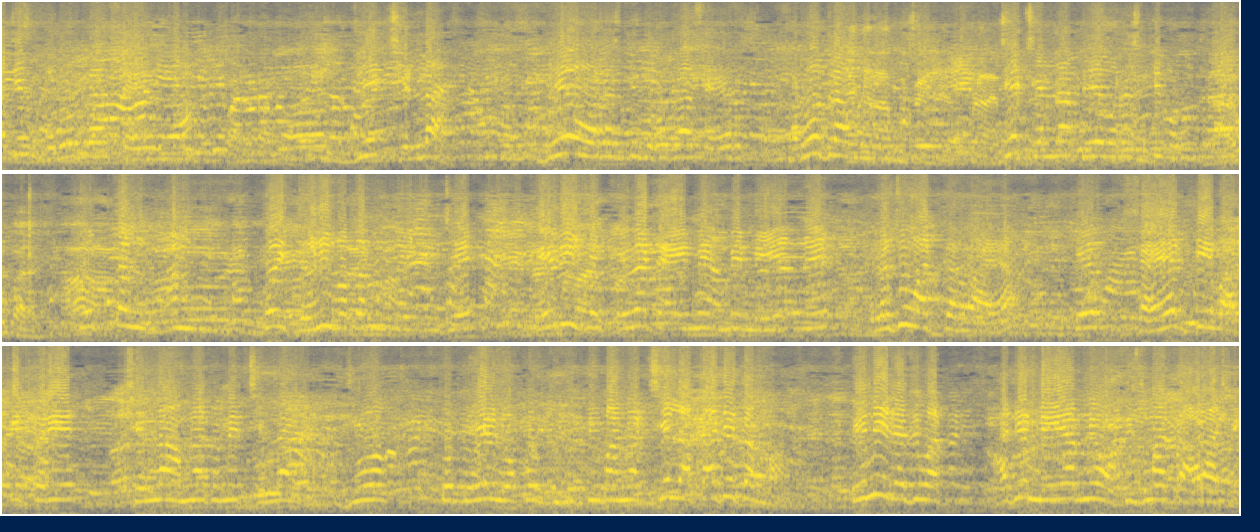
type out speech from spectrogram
આજે વડોદરા શહેરમાં જે છેલ્લા બે વર્ષથી વડોદરા શહેર વડોદરા જે છેલ્લા બે વર્ષથી વડોદરા ટોટલ નામ કોઈ ધણી વગરનું થઈ ગયું છે એવી એવા ટાઈમે અમે મેયરને રજૂઆત કરવા આવ્યા શહેરથી વાકેફ કરીએ. છેલ્લા હમણાં તમે છેલ્લા જુઓ તો બે લોકો મૃત્યુપામના છેલ્લા તાજેતરમાં એની રજૂઆત આજે મેયરની ઓફિસમાં તાળા છે.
